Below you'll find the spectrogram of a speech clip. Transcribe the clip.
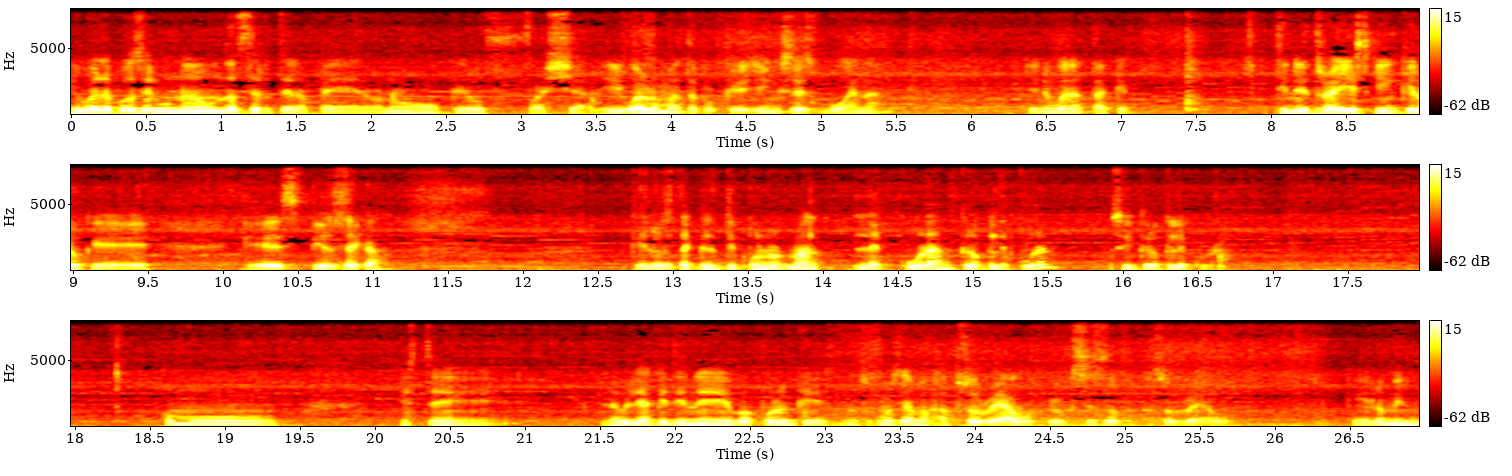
Igual le puedo hacer una onda certera, pero no quiero fallar. Igual lo mata porque Jinx es buena. Tiene buen ataque. Tiene dry skin, que lo que, es piel seca. Que los ataques de tipo normal le curan. Creo que le curan. Sí, creo que le curan. Como este la habilidad que tiene Vaporeon que no sé cómo se llama, absorbe agua, creo que es absorbe agua que lo mismo,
